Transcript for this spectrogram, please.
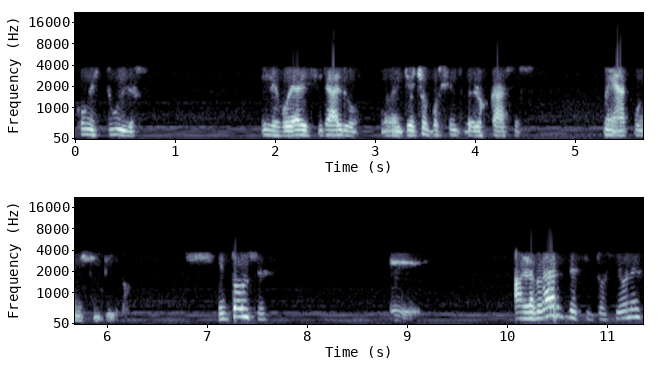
con estudios. Y les voy a decir algo, 98% de los casos me ha coincidido. Entonces, eh, al hablar de situaciones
